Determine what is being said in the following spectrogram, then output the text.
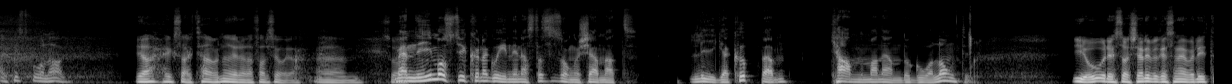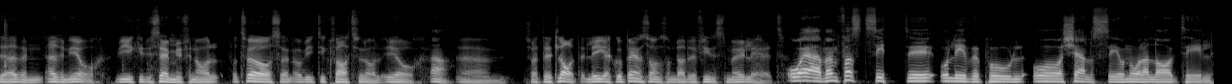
Det finns två lag. ja exakt, här och nu är det i alla fall så ja. Ehm, så. Men ni måste ju kunna gå in i nästa säsong och känna att ligacupen kan man ändå gå långt i. Jo, det så kände vi resonerade lite även, även i år. Vi gick ju till semifinal för två år sedan och vi gick till kvartsfinal i år. Ja. Ehm, så att det är klart, ligacup är en sån som där det finns möjlighet. Och även fast City och Liverpool och Chelsea och några lag till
